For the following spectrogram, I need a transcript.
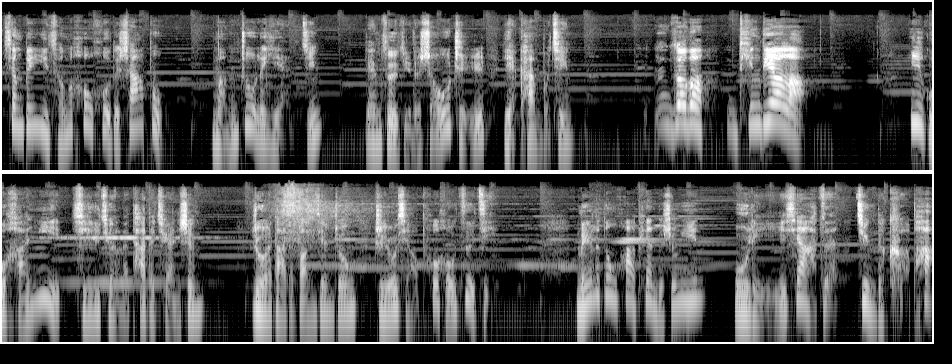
像被一层厚厚的纱布蒙住了眼睛，连自己的手指也看不清。糟糕，停电了！一股寒意席卷了他的全身。偌大的房间中只有小泼猴自己，没了动画片的声音，屋里一下子静得可怕。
